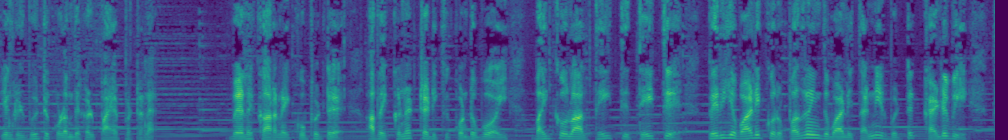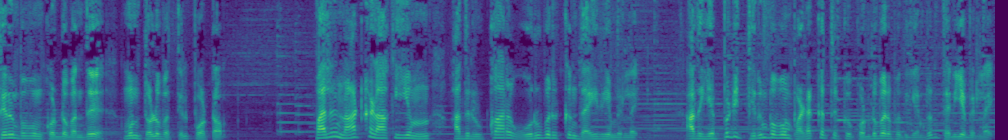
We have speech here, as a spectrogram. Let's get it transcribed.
எங்கள் வீட்டு குழந்தைகள் பயப்பட்டன. வேலைக்காரனை கூப்பிட்டு அதை கிணற்றடிக்கு கொண்டு போய் வைக்கோலால் தேய்த்து தேய்த்து பெரிய வாளிக்கு ஒரு பதினைந்து வாளி தண்ணீர் விட்டு கழுவி திரும்பவும் கொண்டு வந்து முன் தொழுவத்தில் போட்டோம். பல நாட்களாகியும் அதில் உட்கார ஒருவருக்கும் தைரியம் இல்லை அதை எப்படி திரும்பவும் பழக்கத்துக்கு கொண்டு வருவது என்றும் தெரியவில்லை.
